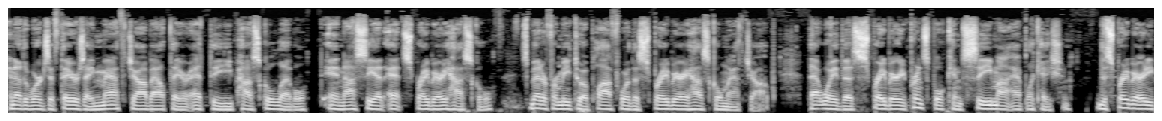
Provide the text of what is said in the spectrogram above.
In other words, if there's a math job out there at the high school level and I see it at Sprayberry High School, it's better for me to apply for the Sprayberry High School math job. That way, the Sprayberry principal can see my application. The Sprayberry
